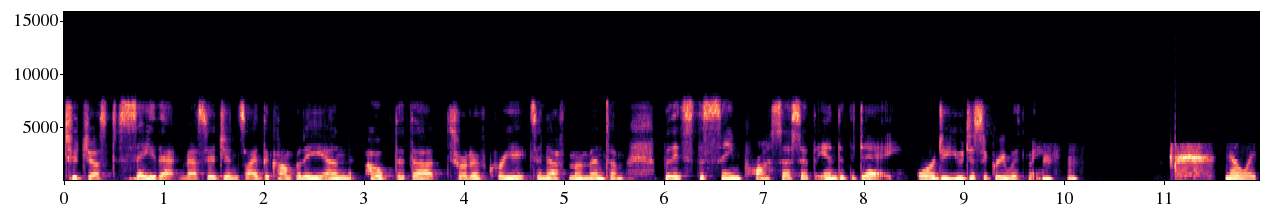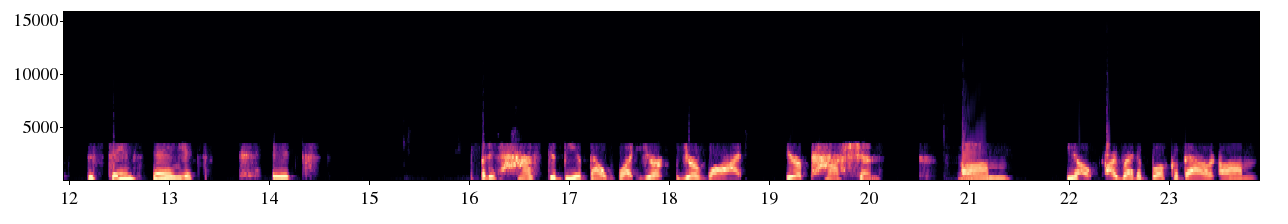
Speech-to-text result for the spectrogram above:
to just say that message inside the company and hope that that sort of creates enough momentum. But it's the same process at the end of the day. Or do you disagree with me? Mm-hmm. No, it's the same thing. It's, it's, but it has to be about what your, your why, your passion. Mm-hmm. Um, you know, I read a book about um,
